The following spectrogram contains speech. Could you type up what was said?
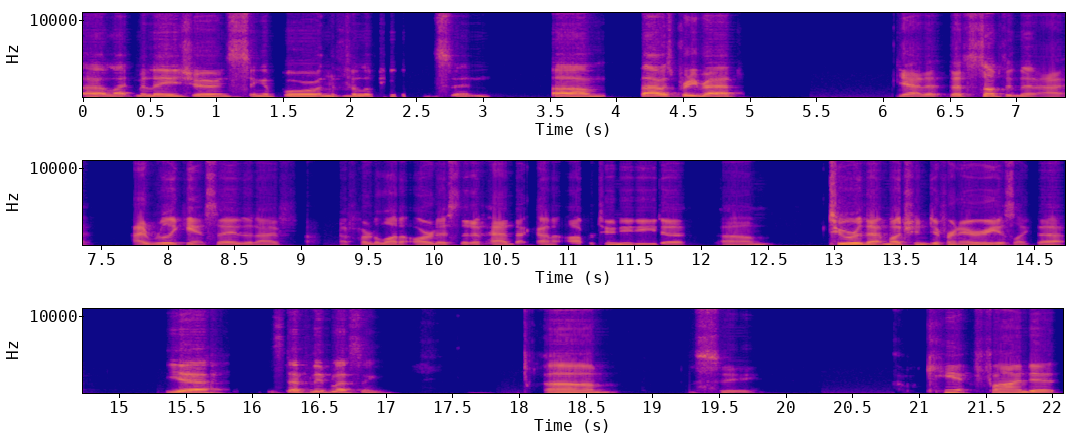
uh, like Malaysia and Singapore and mm-hmm. the Philippines, and um, that was pretty rad. Yeah, that, that's something that I I really can't say that I've I've heard a lot of artists that have had that kind of opportunity to um, tour that much in different areas like that. Yeah, it's definitely a blessing. Um, let's see. I can't find it.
